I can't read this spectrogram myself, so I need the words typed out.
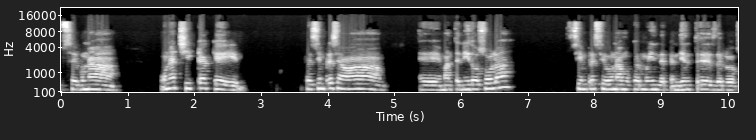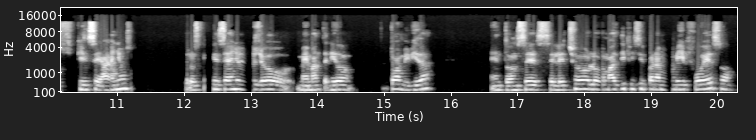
Ser una, una chica que, pues siempre se ha eh, mantenido sola, siempre he sido una mujer muy independiente desde los 15 años. De los 15 años yo me he mantenido toda mi vida. Entonces el hecho, lo más difícil para mí fue eso,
